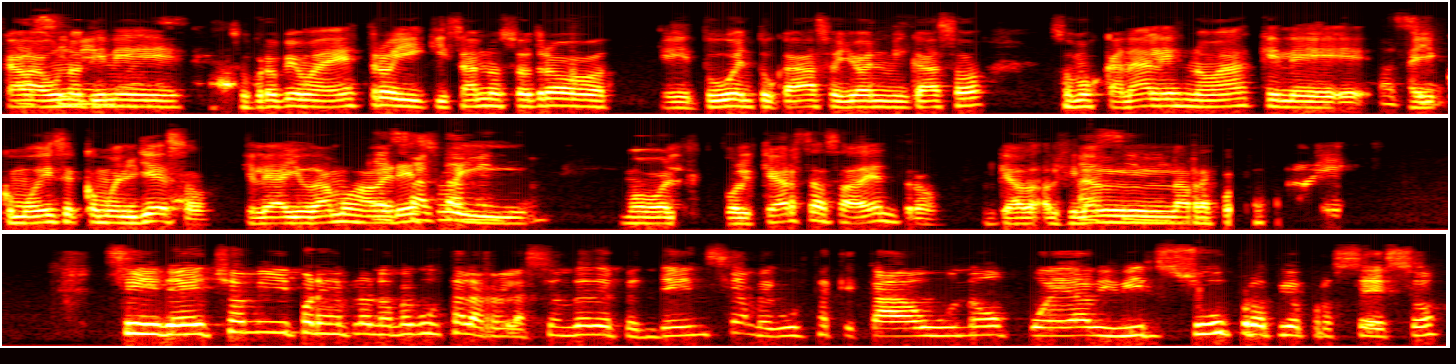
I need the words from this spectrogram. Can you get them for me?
Cada uno tiene su propio maestro y quizás nosotros, eh, tú en tu caso, yo en mi caso, somos canales nomás que le, como dices, como el yeso, que le ayudamos a ver eso y como volquearse hacia adentro, porque al, final la respuesta está ahí. Sí, de hecho a mí, por ejemplo, no me gusta la relación de dependencia, me gusta que cada uno pueda vivir su propio proceso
